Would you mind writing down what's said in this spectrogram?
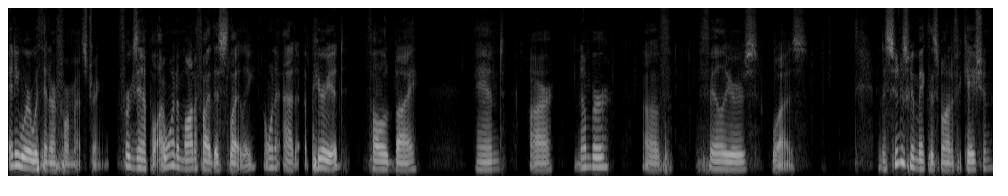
anywhere within our format string. For example, I want to modify this slightly. I want to add a period followed by and our number of failures was. And as soon as we make this modification,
